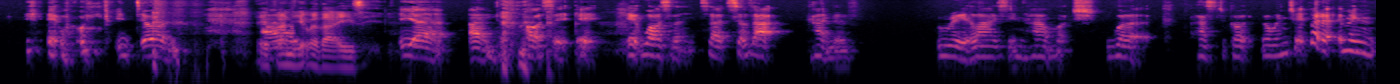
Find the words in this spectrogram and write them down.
it would be done. If only um, it were that easy. Yeah, and of course it, it, it wasn't. So, so that kind of realizing how much work has to go, go into it. But uh, I mean,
